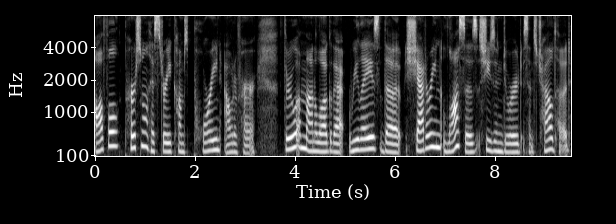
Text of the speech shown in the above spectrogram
awful personal history comes pouring out of her through a monologue that relays the shattering losses she's endured since childhood.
